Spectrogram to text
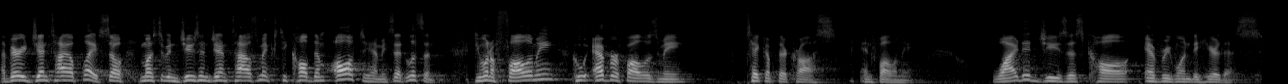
a very Gentile place. So it must have been Jews and Gentiles mixed. He called them all to him. He said, Listen, do you want to follow me? Whoever follows me, take up their cross and follow me. Why did Jesus call everyone to hear this?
